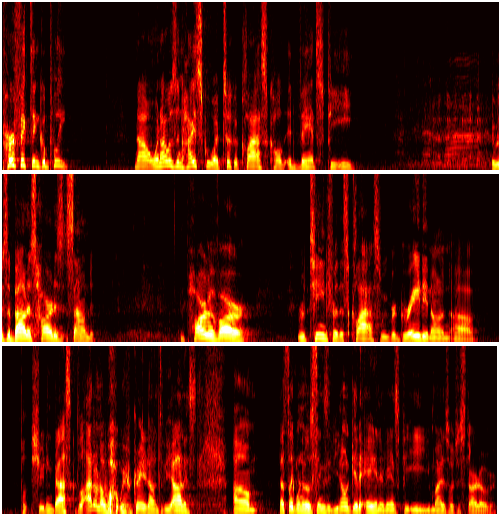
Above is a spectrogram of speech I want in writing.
perfect and complete. Now, when I was in high school, I took a class called Advanced PE. It was about as hard as it sounded. And part of our routine for this class, we were graded on uh, shooting basketball. I don't know what we were graded on, to be honest. Um, that's like one of those things, if you don't get an A in advanced PE, you might as well just start over.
